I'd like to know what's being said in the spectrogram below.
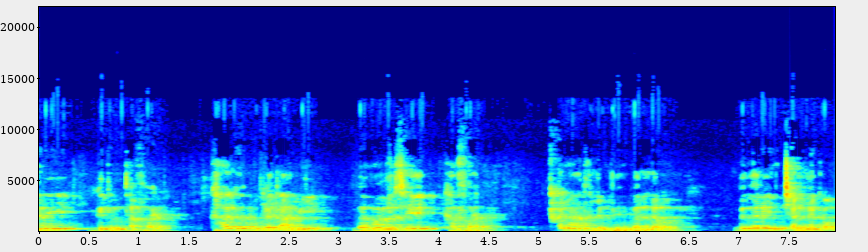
እኔ ግጥም ጠፋኝ፣ ከሀገሩ ገጣሚ በማነሴ ከፋኝ። ቅናት ልቤን በላው፣ ብዕሬን ጨነቀው።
